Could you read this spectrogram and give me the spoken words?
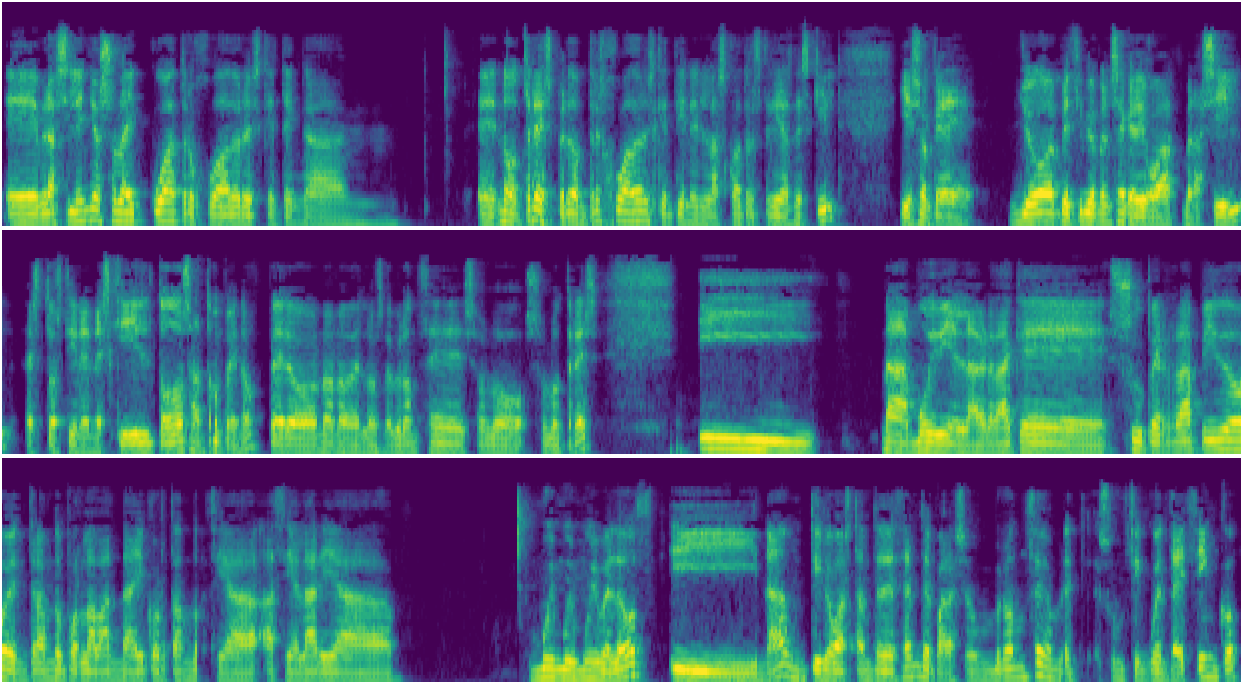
eh, brasileño solo hay cuatro jugadores que tengan, eh, no, tres, perdón, tres jugadores que tienen las cuatro estrellas de skill, y eso que yo al principio pensé que digo, ah, Brasil, estos tienen skill todos a tope, ¿no? Pero no, no, de los de bronce solo, solo tres. Y nada, muy bien, la verdad que súper rápido, entrando por la banda y cortando hacia, hacia el área muy, muy, muy veloz y nada, un tiro bastante decente para ser un bronce, hombre, es un 55,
